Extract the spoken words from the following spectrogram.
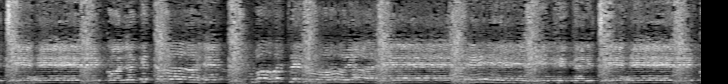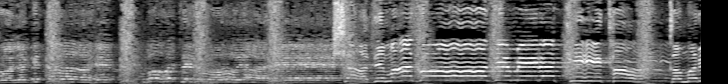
چہرے کو لگتا ہے، بہت رویا ہے۔ دیکھ کر چہرے کو لگتا ہے، بہت رویا ہے۔ شاد ماں گود میں رکھی تھا کمر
